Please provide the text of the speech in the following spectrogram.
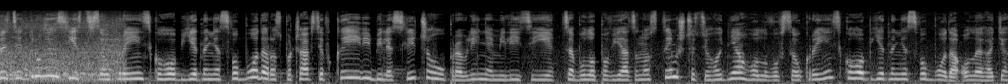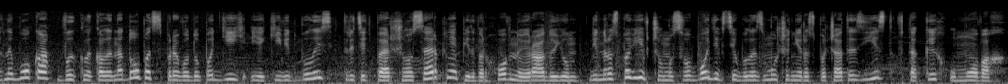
32-й з'їзд Всеукраїнського об'єднання «Свобода» розпочався в Києві біля слідчого управління міліції. Це було пов'язано з тим, що цього дня голову Всеукраїнського об'єднання «Свобода» Олега Тягнебока викликали на допит з приводу подій, які відбулись 31 серпня під Верховною Радою. Він розповів, чому свободівці були змушені розпочати з'їзд в таких умовах.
